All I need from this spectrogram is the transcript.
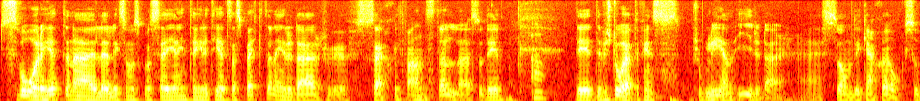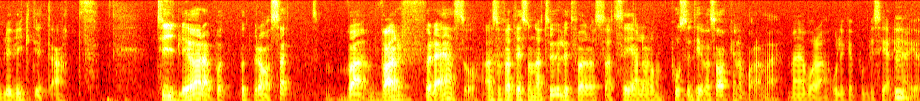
svårigheterna eller liksom, ska man säga, integritetsaspekterna i det där, särskilt för anställda, så det, ja. det, det förstår jag att det finns problem i det där eh, som det kanske också blir viktigt att tydliggöra på ett, på ett bra sätt varför det är så. Alltså för att det är så naturligt för oss att se alla de positiva sakerna bara med, med våra olika publiceringar. Mm.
